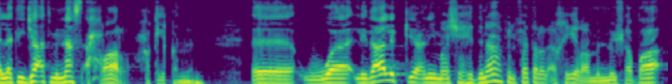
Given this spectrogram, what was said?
التي جاءت من ناس أحرار حقيقة. ولذلك يعني ما شهدناه في الفترة الأخيرة من نشطاء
